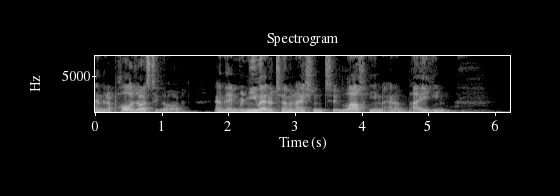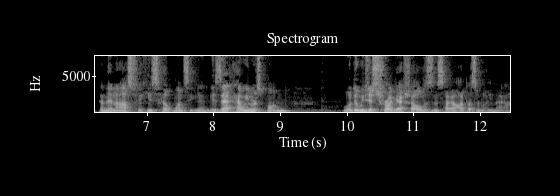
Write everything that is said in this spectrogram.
and then apologize to God and then renew our determination to love Him and obey Him, and then ask for His help once again? Is that how we respond? Or do we just shrug our shoulders and say, oh, it doesn't really matter?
